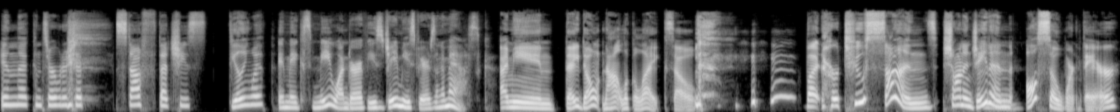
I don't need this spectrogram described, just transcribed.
in the conservatorship stuff that she's dealing with? It makes me wonder if he's Jamie Spears in a mask. I mean, they don't not look alike, so But her two sons, Sean and Jayden, Mm. also weren't there.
